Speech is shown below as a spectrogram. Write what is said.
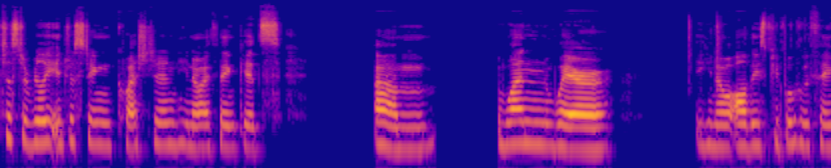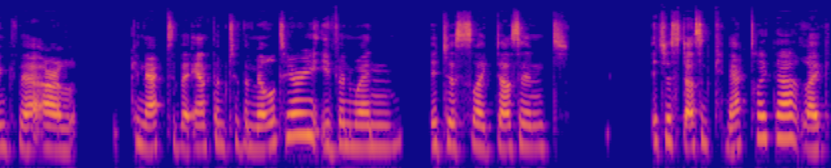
just a really interesting question. You know, I think it's um, one where, you know, all these people who think that are connect the anthem to the military, even when it just like doesn't it just doesn't connect like that. Like,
